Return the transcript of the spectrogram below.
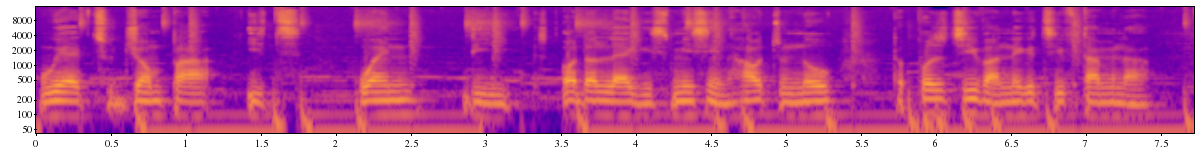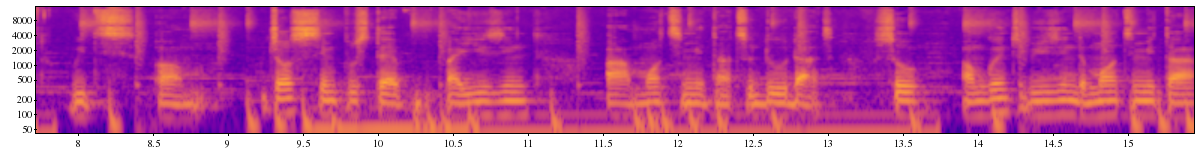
where to jumper it when the other leg is missing how to know the positive and negative terminal with um, just simple step by using a multimeter to do that. So i'm going to be using the multimeter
